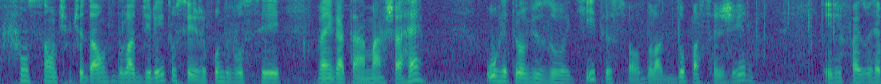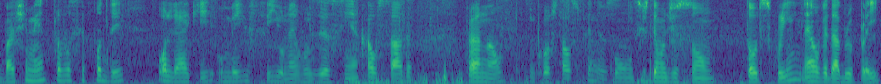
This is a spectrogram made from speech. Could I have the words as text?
Função tilt down do lado direito, ou seja, quando você vai engatar a marcha ré, o retrovisor aqui, pessoal, do lado do passageiro, ele faz o rebatimento para você poder olhar aqui o meio fio, né? Vamos dizer assim, a calçada para não encostar os pneus. Com um sistema de som touchscreen, né? O VW Play,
